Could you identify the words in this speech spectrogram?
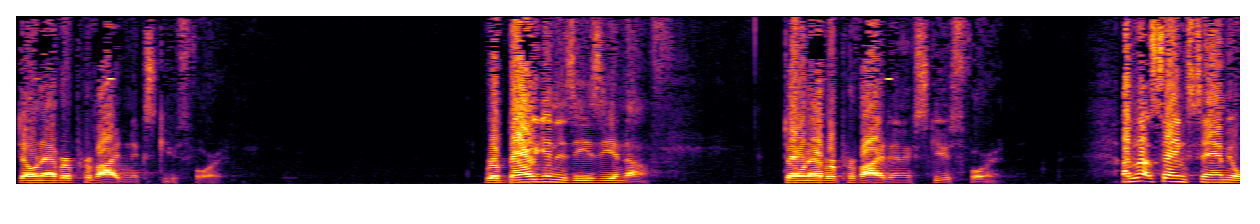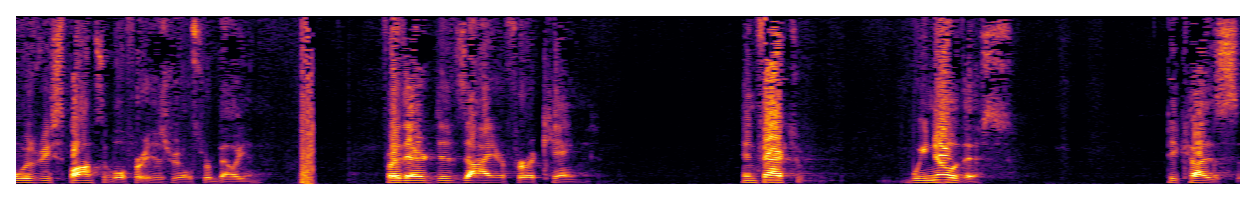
Don't ever provide an excuse for it. Rebellion is easy enough. Don't ever provide an excuse for it. I'm not saying Samuel was responsible for Israel's rebellion, for their desire for a king. In fact, we know this because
